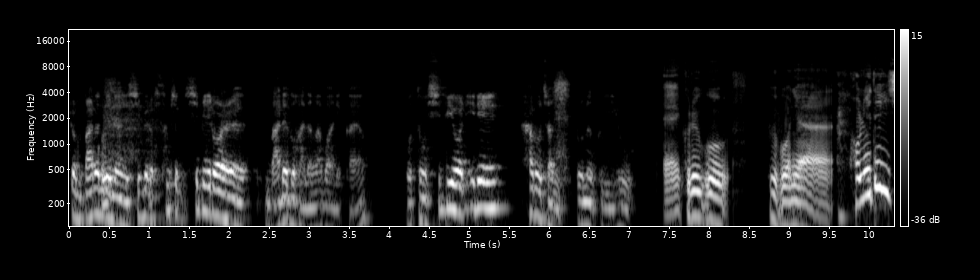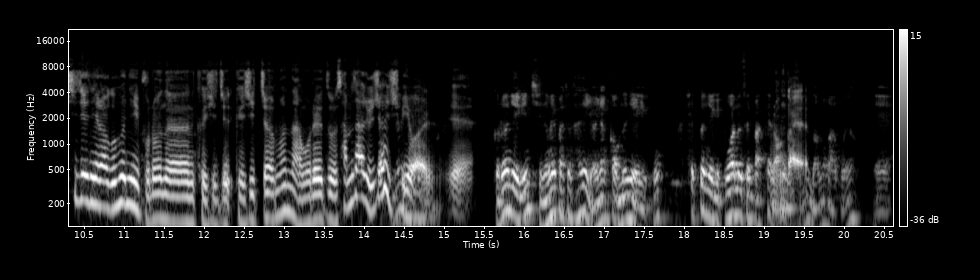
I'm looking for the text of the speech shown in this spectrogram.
좀 빠른 데는 11월 30, 11월 말에도 가능하고 하니까요. 보통 12월 1일 하루 전 또는 그 이후. 예, 그리고 그 뭐냐 holiday 시즌이라고 흔히 부르는 그 시즌 그 시점은 아무래도 3, 4주죠 12월. 예. 그런 얘기는 지금 해봤자 사실 영양가 없는 얘기고 했던 얘기 또 하는 셈밖에 안? 되니까 넘어가고요. 예,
